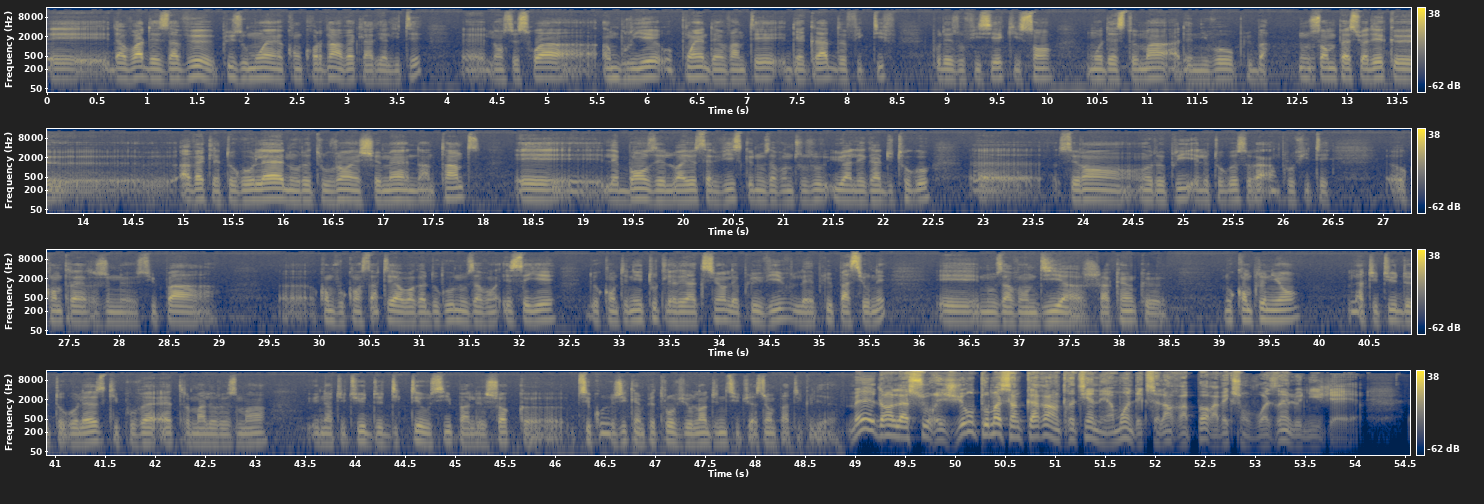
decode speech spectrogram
et d'avoir des aveux plus ou moins concordants avec la réalité, euh, l'on se soit embrouillé au point d'inventer des grades fictifs pour des officiers qui sont modestement à des niveaux plus bas. Nous sommes persuadés que euh, avec les Togolais, nous retrouverons un chemin d'entente et les bons et loyaux services que nous avons toujours eus à l'égard du Togo seront repris et le Togo sera en profité. Au contraire, je ne suis pas, comme vous constatez à Ouagadougou, nous avons essayé de contenir toutes les réactions les plus vives, les plus passionnées. Et nous avons dit à chacun que nous comprenions l'attitude togolaise qui pouvait être malheureusement une attitude dictée aussi par le choc euh, psychologique un peu trop violent d'une situation particulière. Mais dans la sous-région, Thomas Sankara entretient néanmoins d'excellents rapports avec son voisin, le Niger.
